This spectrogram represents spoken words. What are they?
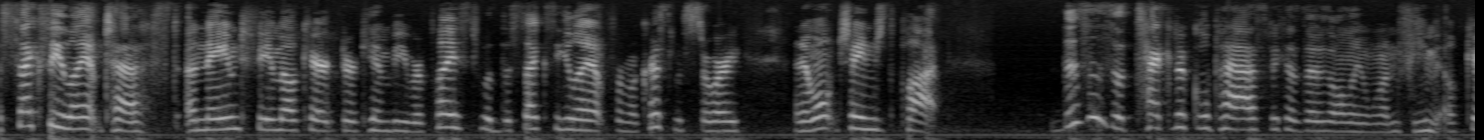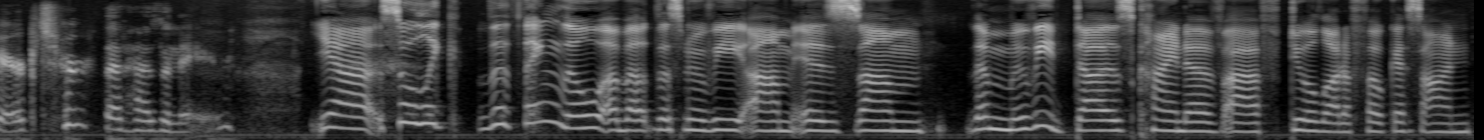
sexy lamp test. A named female character can be replaced with the sexy lamp from A Christmas Story, and it won't change the plot. This is a technical pass because there's only one female character that has a name. Yeah, so like the thing though about this movie um is um the movie does kind of uh do a lot of focus on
